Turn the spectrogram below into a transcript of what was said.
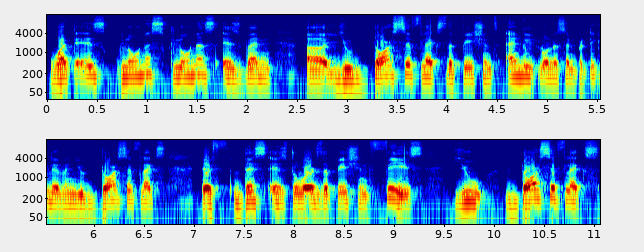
What is clonus? Clonus is when uh, you dorsiflex the patient's ankle clonus in particular, when you dorsiflex, if this is towards the patient face, you dorsiflex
